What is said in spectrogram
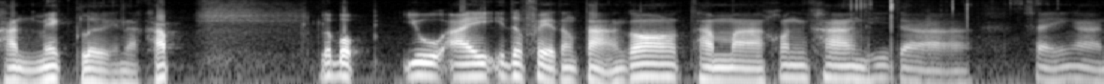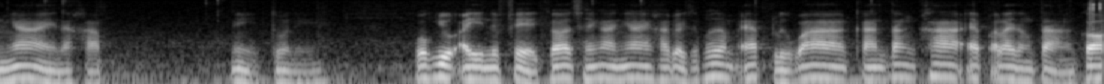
1,000 เมกเลยนะครับ ระบบ UI interface ต่างๆ ก็ทำมาค่อนข้างที่จะใช้งานง่ายนะครับ นี่ตัวนี้พวก UI interface ก็ใช้งานง่ายครับ อยากจะเพิ่มแอป หรือว่าการตั้งค่าแอปอะไรต่างๆ ก็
